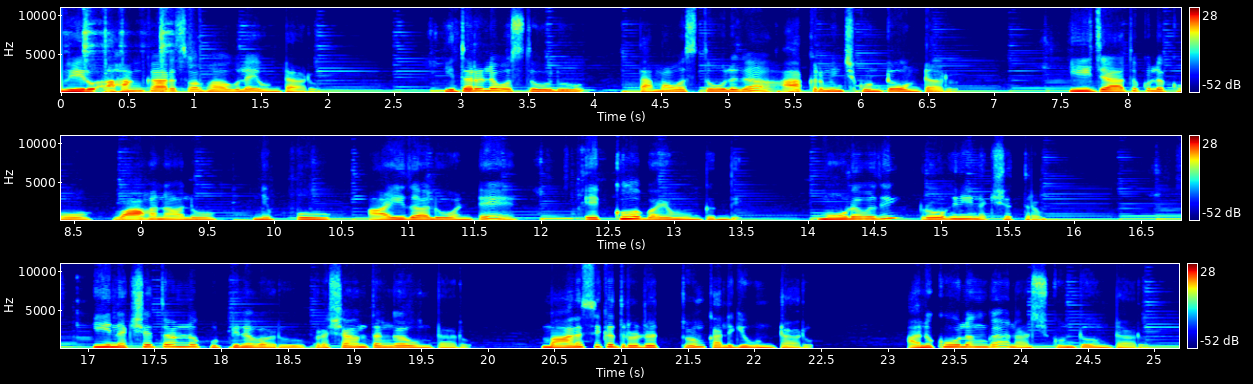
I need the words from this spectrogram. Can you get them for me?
వీరు అహంకార స్వభావులై ఉంటారు. ఇతరుల వస్తువులు తమ వస్తువులుగా ఆక్రమించుకుంటూ ఉంటారు. ఈ జాతకులకు వాహనాలు నిప్పు ఆయుధాలు అంటే ఎక్కువ భయం ఉంటుంది. మూడవది రోహిణి నక్షత్రం. ఈ నక్షత్రంలో పుట్టినవారు ప్రశాంతంగా ఉంటారు. మానసిక దృఢత్వం కలిగి ఉంటారు. అనుకూలంగా నడుచుకుంటూ ఉంటారు.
